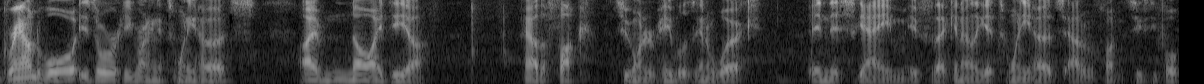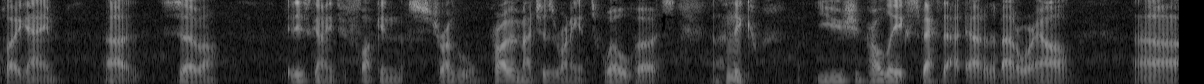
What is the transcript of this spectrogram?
Ground War is already running at 20 hertz. I have no idea how the fuck 200 people is going to work in this game if they can only get 20 hertz out of a fucking 64 player game uh, server. It is going to fucking struggle. Private matches are running at 12 hertz. I think you should probably expect that out of the battle royale. Uh,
